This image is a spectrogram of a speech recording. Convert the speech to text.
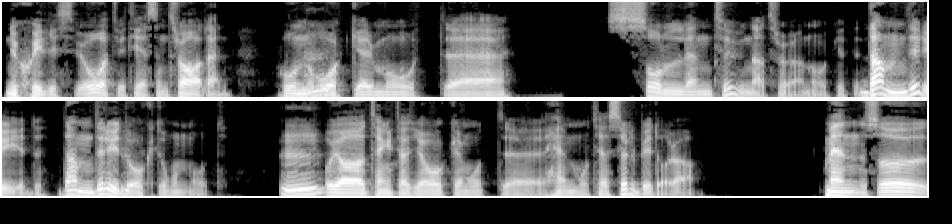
Nu skiljs vi åt vid T-centralen. Hon Mm. åker mot eh, Sollentuna tror jag hon åker. Danderyd. Danderyd åkte hon mot. Mm. Och jag tänkte att jag åker mot, eh, hem mot Hässelby då, då. Men så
